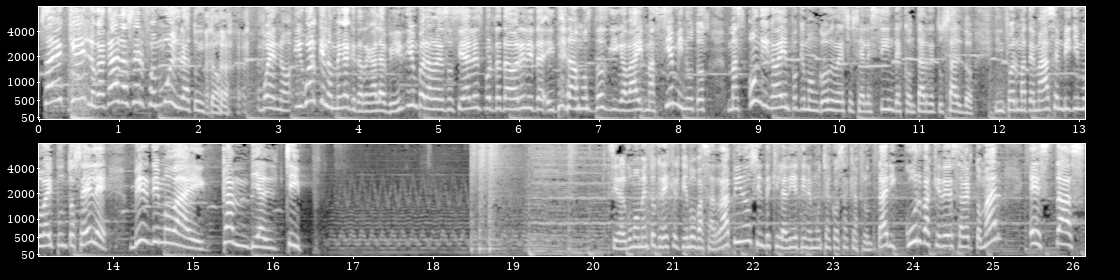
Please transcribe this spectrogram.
¿sabes qué? Lo que acabas de hacer fue muy gratuito. Bueno, igual que los mega que te regala Virgin para redes sociales, por Tratadores y te, y te damos 2 GB más 100 minutos, más 1 GB en Pokémon Go y redes sociales sin descontar de tu saldo. Infórmate más en virginmobile.cl. Virgin Mobile, cambia el chip. Si en algún momento crees que el tiempo pasa rápido, sientes que la vida tiene muchas cosas que afrontar y curvas que debes saber tomar, estás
